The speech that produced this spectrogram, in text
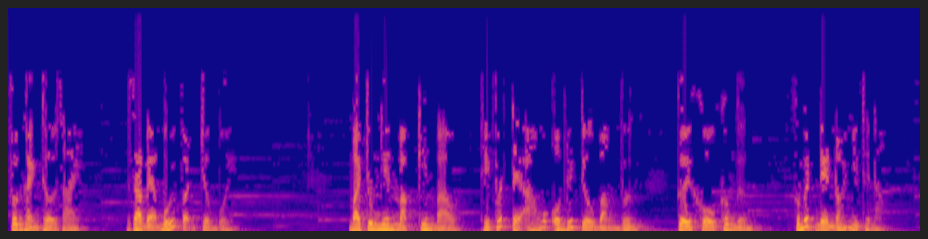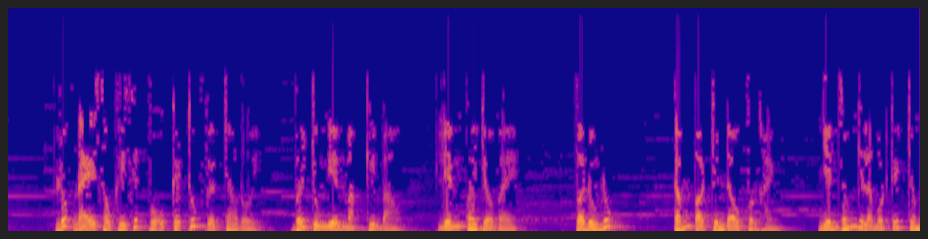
Phương Hành thở dài Ra vẻ bối vận trường bối. Mà trung niên mặc kim bào Thì vứt tay áo ôm lấy tiểu bằng vương, Cười khổ không ngừng, Không biết nên nói như thế nào. Lúc này sau khi xích vũ kết thúc việc trao đổi Với trung niên mặc kim bào, liền quay trở về. Và đúng lúc Cắm vào trên đầu Phương Hành, Nhìn giống như là một cái châm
